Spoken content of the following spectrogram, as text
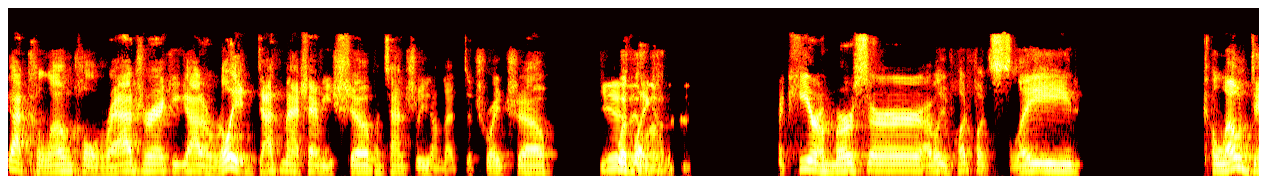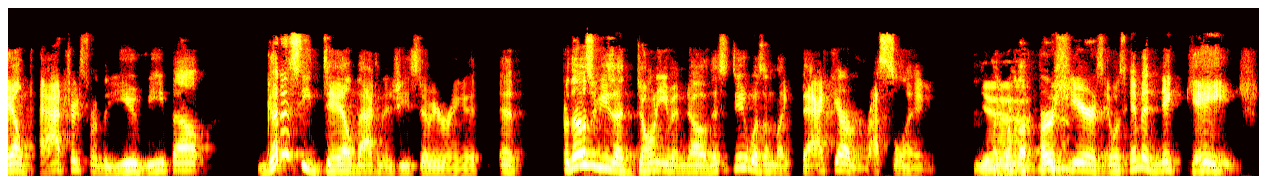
you got Cologne, Cole Radrick. You got a really deathmatch heavy show potentially on that Detroit show. Yeah, With, like. Akira Mercer, I believe Hoodfoot Slade, Cologne Dale Patricks for the UV belt. Good to see Dale back in the GCW ring. If, if for those of you that don't even know, this dude was in like backyard wrestling. yeah, Like one of the first yeah. years, it was him and Nick Gage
